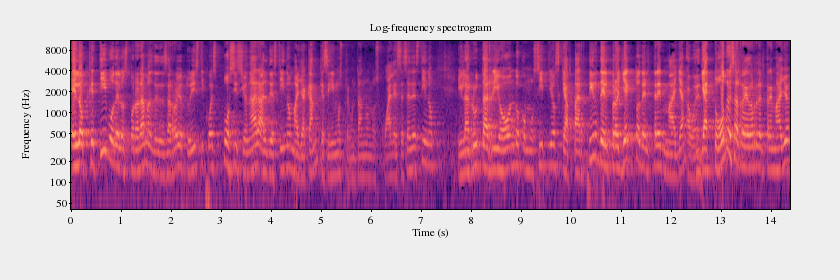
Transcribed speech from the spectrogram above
el objetivo de los programas de desarrollo turístico es posicionar al destino Mayacán, que seguimos preguntándonos cuál es ese destino, y la ruta Río Hondo como sitios que a partir del proyecto del Tren Maya, ah, ya todo es alrededor del Tren Maya,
